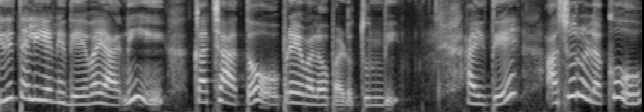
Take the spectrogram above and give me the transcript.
ఇది తెలియని దేవయాని కచాతో ప్రేమలో పడుతుంది. అయితే అసురులకు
